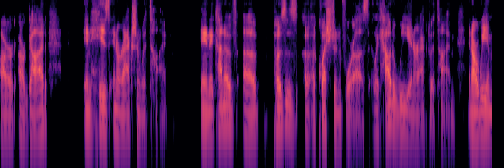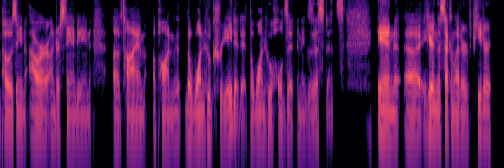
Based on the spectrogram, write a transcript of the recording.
our our God in His interaction with time, and it kind of uh, poses a, a, question for us like how do we interact with time and are we imposing our understanding of time upon the one who created it, the one who holds it in existence. In uh, here in the second letter of Peter,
